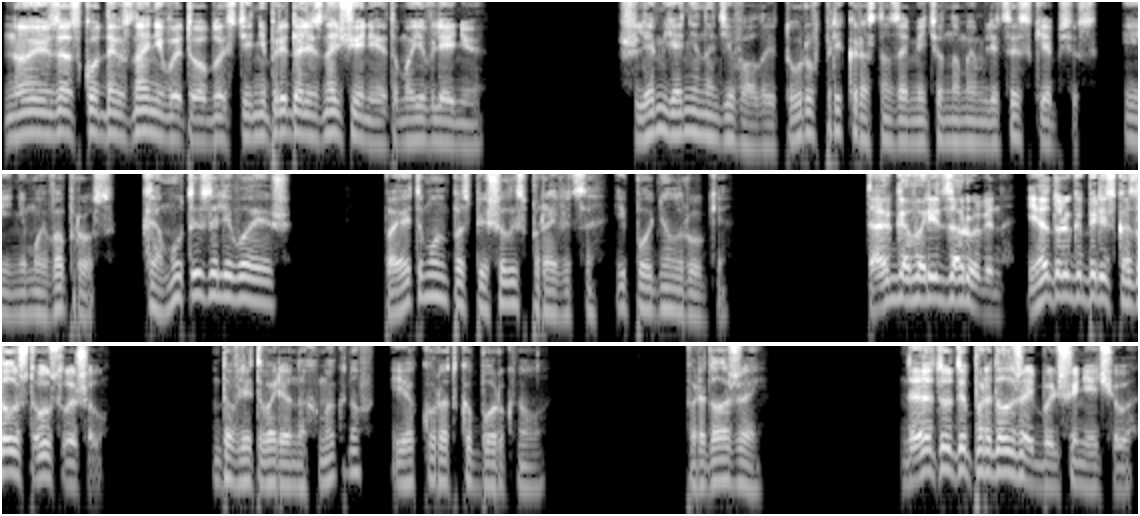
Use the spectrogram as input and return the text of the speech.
но из-за скудных знаний в этой области не придали значения этому явлению. Шлем я не надевал, и Туров прекрасно заметил на моем лице скепсис. И не мой вопрос. «Кому ты заливаешь?» Поэтому он поспешил исправиться и поднял руки. «Так говорит Зарубин. Я только пересказал, что услышал». Удовлетворенно хмыкнув, я коротко буркнул. «Продолжай». «Да тут и продолжать больше нечего.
